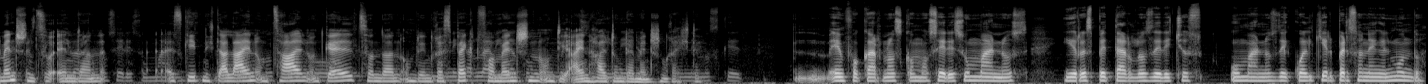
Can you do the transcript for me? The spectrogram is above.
Menschen zu ändern. Es geht nicht allein um Zahlen und Geld, sondern um den Respekt vor Menschen und die Einhaltung der Menschenrechte. Enfocarnos como seres humanos y respetar los derechos humanos de cualquier persona en el mundo.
